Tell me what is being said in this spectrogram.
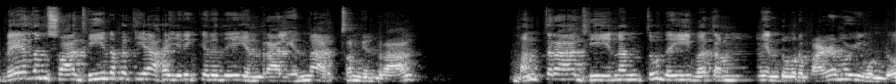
வேதம் சுவாதீனபதியாக இருக்கிறது என்றால் என்ன அர்த்தம் என்றால் மந்திராதீனந்து தெய்வதம் என்று ஒரு பழமொழி உண்டு.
